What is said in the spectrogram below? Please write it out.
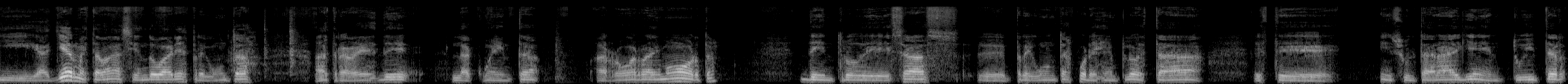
Y ayer me estaban haciendo varias preguntas a través de la cuenta arroba Raymond Horta. Dentro de esas eh, preguntas, por ejemplo, está este, insultar a alguien en Twitter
